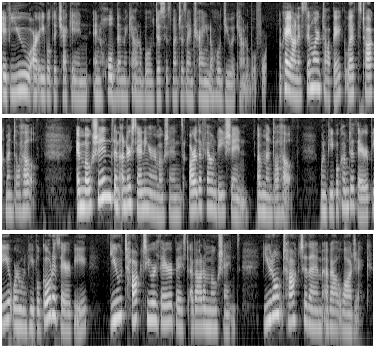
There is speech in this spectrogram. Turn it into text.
if you are able to check in and hold them accountable just as much as I'm trying to hold you accountable for. Okay, on a similar topic, let's talk mental health. Emotions and understanding your emotions are the foundation of mental health. When people come to therapy or when people go to therapy, you talk to your therapist about emotions. You don't talk to them about logic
